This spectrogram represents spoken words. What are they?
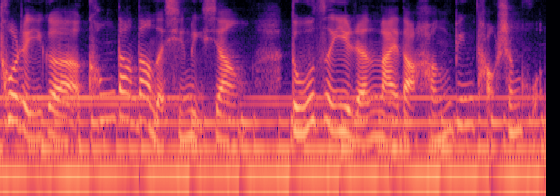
拖着一个空荡荡的行李箱，独自一人来到横滨讨生活。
